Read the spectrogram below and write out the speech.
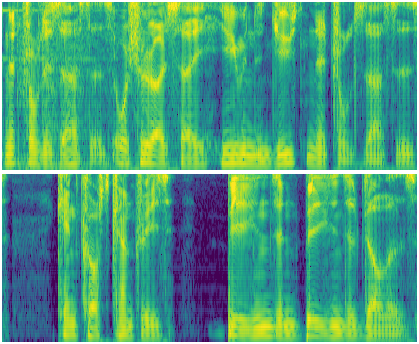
Natural disasters, or should I say human induced natural disasters, can cost countries billions and billions of dollars.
